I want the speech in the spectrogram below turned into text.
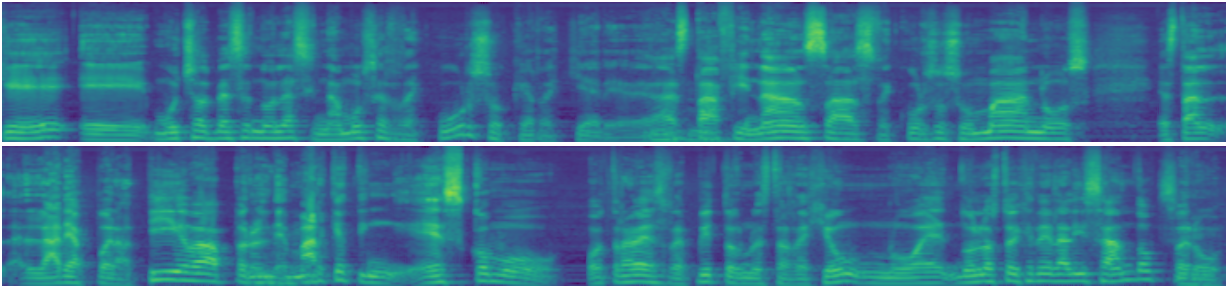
que eh, muchas veces no le asignamos el recurso que requiere. ¿verdad? Está finanzas, recursos humanos, está el área operativa, pero el de marketing es como, otra vez, repito, en nuestra región no, no lo estoy generalizando, pero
